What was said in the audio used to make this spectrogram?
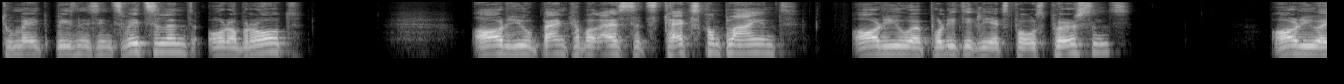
to make business in Switzerland or abroad? Are you bankable assets tax compliant? Are you a politically exposed person? Are you a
